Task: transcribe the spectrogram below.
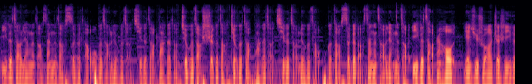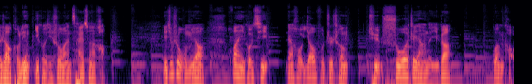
一个枣，两个枣，三个枣，四个枣，五个枣，六个枣，七个枣，八个枣，九个枣，十个枣，九个枣，八个枣，七个枣，六个枣，五个枣，四个枣，三个枣，两个枣，一个枣。然后连续说啊，这是一个绕口令，一口气说完才算好。也就是我们要换一口气，然后腰腹支撑去说这样的一个。贯口，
